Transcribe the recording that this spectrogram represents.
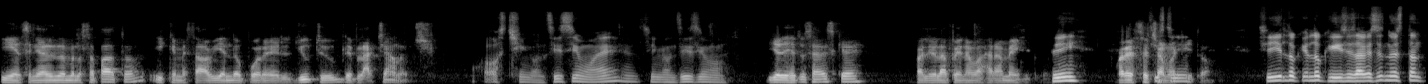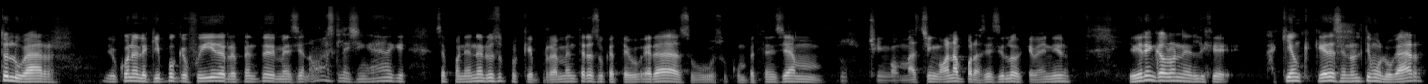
y enseñándome los zapatos y que me estaba viendo por el YouTube de Black Challenge. Oh, chingoncísimo, ¿eh? Chingoncísimo. Y yo dije, ¿tú sabes qué? Valió la pena bajar a México. Sí. Por ese chamaquito. Sí. es lo que es lo que dices. A veces no es tanto el lugar. Yo con el equipo que fui, de repente me decían, no, es que la chingada, que se ponía nervioso porque realmente era su era su, su competencia pues, más chingona, por así decirlo, que venir. Y miren, cabrón, le dije, aquí aunque quedes en último lugar,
